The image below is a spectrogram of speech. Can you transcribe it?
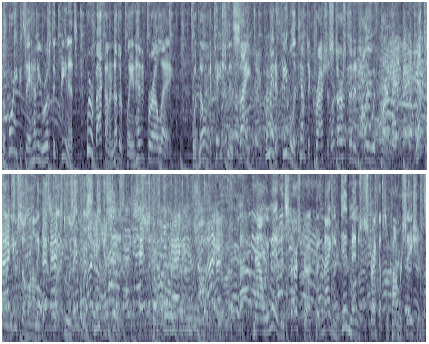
Before you could say honey roasted peanuts, we were back on another plane headed for LA. With no invitation in sight, we made a feeble attempt to crash a star-studded Hollywood party. Luckily, we knew someone on the guest list who was able to sneak us in. Now, we may have been starstruck, but Maggie did manage to strike up some conversations.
